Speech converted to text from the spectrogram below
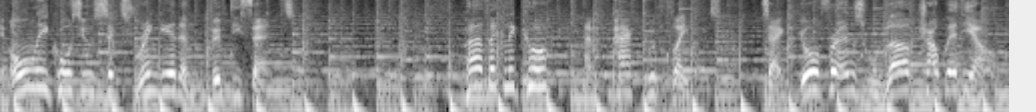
It only costs you 6 ringgit and 50 cents. Perfectly cooked and packed with flavors. Tag your friends who love kway teow.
